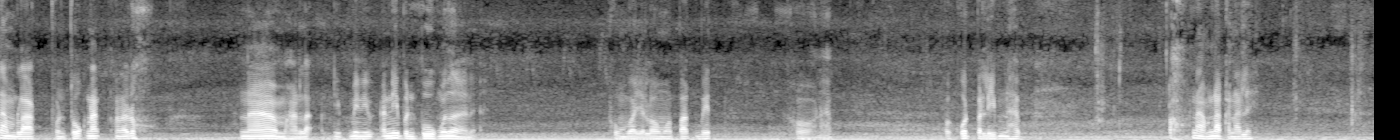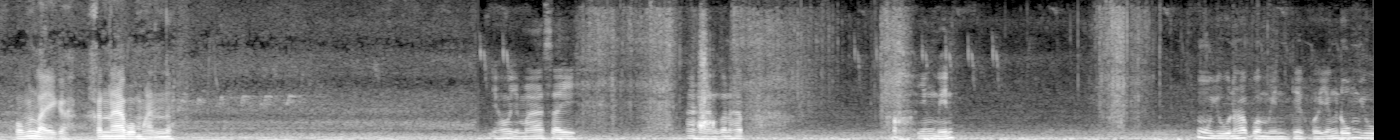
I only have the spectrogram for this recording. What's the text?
น้ำหลากฝนตกนักแล้วดูน้ำหันละนี่ไม่อันนี้เป็นปลูกมาเลยเนี่ยผมว่าจะลองมาปักเบ็ดพอนะครับ ปรากฏปลาลิมนะครับอ๋อน้ำหนักขนาดเลยพอมันไหลกะคันนาผมหันเลยเดี๋ยวเราจะมาใส่อาหารก่อนนะครับยังเหม็นหูอยู่นะครับว่าเหม็นแต่ก็ยังดมอยู่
